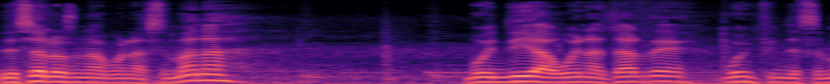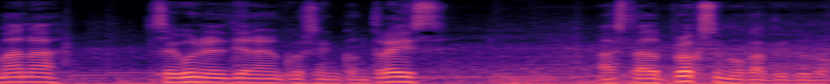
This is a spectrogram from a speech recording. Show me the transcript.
Desearos una buena semana, buen día, buena tarde, buen fin de semana, según el día en el que os encontréis. Hasta el próximo capítulo.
